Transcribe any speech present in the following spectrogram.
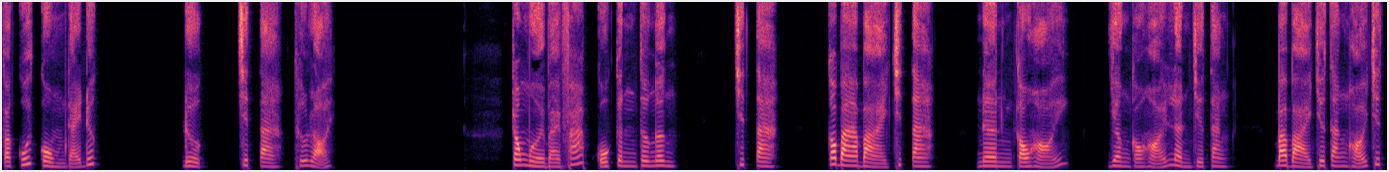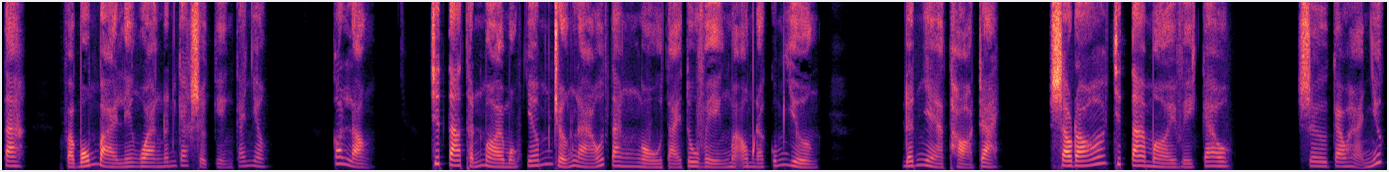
Và cuối cùng Đại Đức được Chitta thứ lỗi. Trong 10 bài pháp của Kinh Tương ưng, Chitta, có 3 bài Chitta, nên câu hỏi, dân câu hỏi lên chư Tăng, ba bài chư Tăng hỏi Chitta và bốn bài liên quan đến các sự kiện cá nhân. Có lần, Chitta thỉnh mời một nhóm trưởng lão Tăng ngụ tại tu viện mà ông đã cúng dường, đến nhà thọ trai. Sau đó, Chitta mời vị cao, sư cao hạ nhất,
